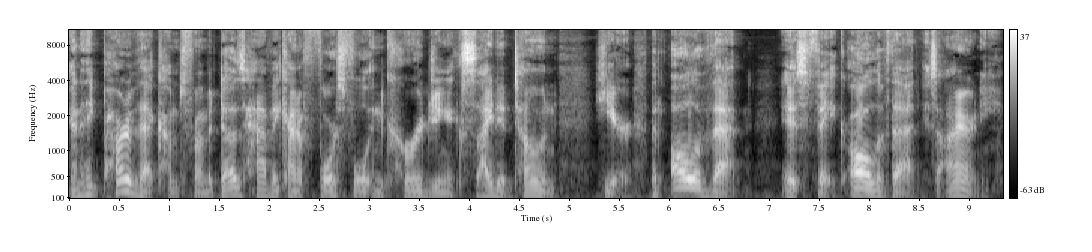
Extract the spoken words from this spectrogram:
And I think part of that comes from it does have a kind of forceful, encouraging, excited tone here, but all of that is fake. All of that is irony.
